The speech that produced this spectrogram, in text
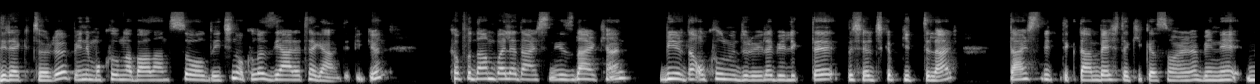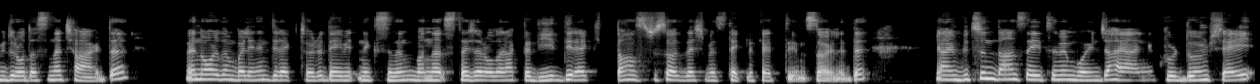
direktörü benim okulumla bağlantısı olduğu için okula ziyarete geldi bir gün. Kapıdan bale dersini izlerken birden okul müdürüyle birlikte dışarı çıkıp gittiler. Ders bittikten 5 dakika sonra beni müdür odasına çağırdı. Ve Northern Ballet'in direktörü David Nixon'ın bana stajyer olarak da değil direkt dansçı sözleşmesi teklif ettiğini söyledi. Yani bütün dans eğitimim boyunca hayalini kurduğum şey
